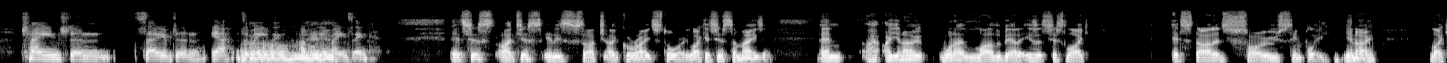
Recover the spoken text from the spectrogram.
changed and saved, and yeah, it's amazing, oh, utterly amazing. It's just, I just, it is such a great story. Like it's just amazing, and I, I you know what I love about it is it's just like it started so simply, you know, like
